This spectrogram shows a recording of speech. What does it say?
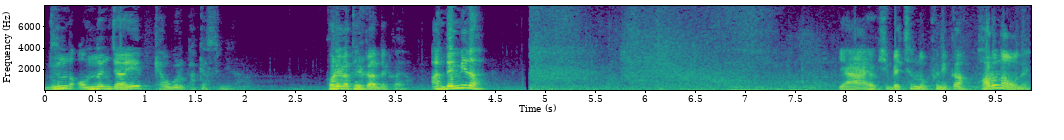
눈 없는 자의 벽으로 바뀌었습니다. 거래가 될까 안 될까요? 안 됩니다 야 역시 매참 높으니까 바로 나오네.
